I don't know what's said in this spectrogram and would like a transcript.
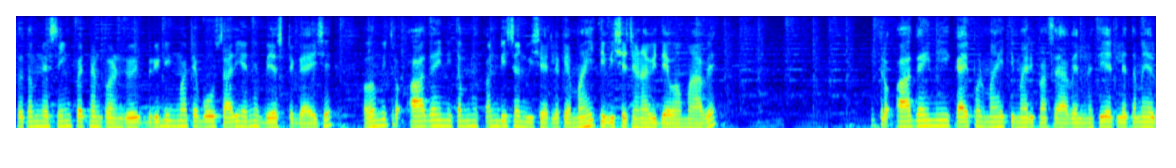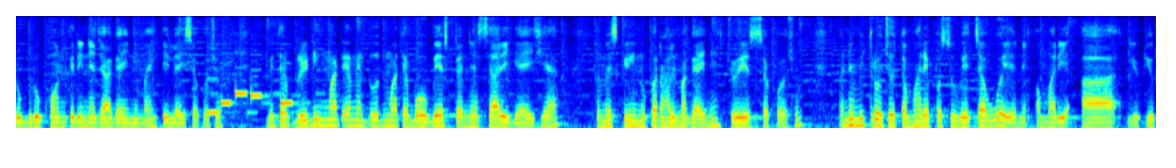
તો તમને સિંગ પેટર્ન પણ જોઈ, બ્રીડિંગ માટે બહુ સારી અને બેસ્ટ ગાય છે. હવે મિત્રો, આ ગાયની તમને કન્ડિશન વિશે એટલે કે માહિતી વિશે જણાવી દેવામાં આવે. મિત્રો, આ ગાયની કાંઈ પણ માહિતી મારી પાસે આવેલ નથી, એટલે તમે રૂબરૂ ફોન કરીને જ આ ગાયની માહિતી લઈ શકો છો. મિત્રો, બ્રીડિંગ માટે અને દૂધ માટે બહુ બેસ્ટ અને સારી ગાય છે આ. તમે સ્ક્રીન ઉપર હાલમાં ગાયને જોઈ જ શકો છો. અને મિત્રો, જો તમારે પશુ વેચાવવું હોય અને અમારી આ યુટ્યુબ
